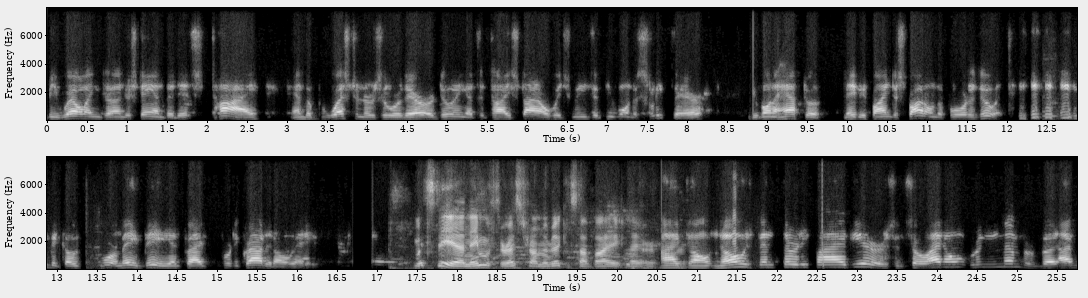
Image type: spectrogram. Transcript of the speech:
be willing to understand that it's Thai and the Westerners who are there are doing it the Thai style, which means if you want to sleep there, you're going to have to maybe find a spot on the floor to do it because the floor may be, in fact, pretty crowded already. What's the uh, name of the restaurant? Maybe I could stop by later. I don't know. It's been 35 years, and so I don't remember. But I'm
